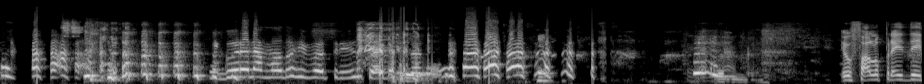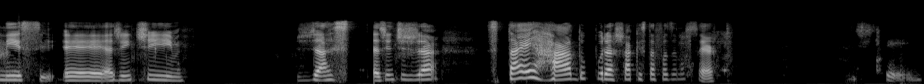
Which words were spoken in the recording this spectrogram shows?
Segura na mão do Rivotril e segue eu falo para Edenice, é, a gente já a gente já está errado por achar que está fazendo certo. Sim.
